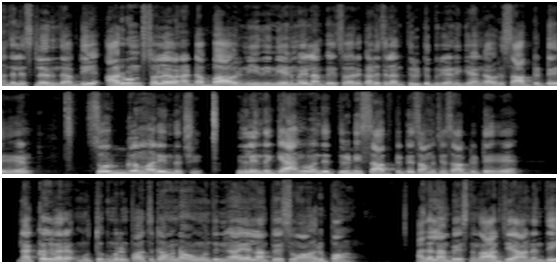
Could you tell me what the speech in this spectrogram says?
அந்த லிஸ்ட்ல இருந்தா அப்படி. அருண் சொல்ல வேணாம் டப்பா அவர் நீதி நேர்மையெல்லாம் பேசுவார். கடைசியில் அந்த திருட்டு பிரியாணி கேங் அவர் சாப்பிட்டுட்டு சொர்க்கம் மாதிரி இருந்துச்சு. இதில் இந்த கேங் வந்து திருடி சாப்பிட்டுட்டு சமைச்சு சாப்பிட்டுட்டு நக்கல் வேற. முத்துக்குமரன் பார்த்துட்டாங்கன்னா அவன் வந்து நியாயம் எல்லாம் பேசுவான் அறுப்பான். அதெல்லாம் பேசுனாங்க ஆர்ஜே ஆனந்தி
